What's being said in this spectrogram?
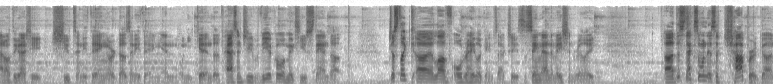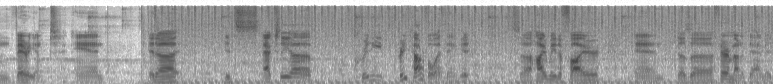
I don't think it actually shoots anything or does anything, and when you get into the passenger of a vehicle, it makes you stand up. Just like uh, a lot of older Halo games, actually. It's the same animation, really. Uh, this next one is a chopper gun variant, and it uh, it's actually uh, pretty pretty powerful. I think it, it's a high rate of fire and does a fair amount of damage.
